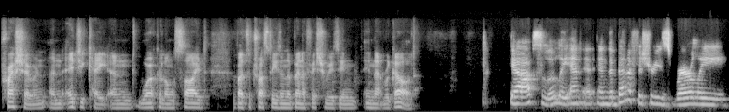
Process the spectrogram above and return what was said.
pressure and, and educate and work alongside both the trustees and the beneficiaries in in that regard yeah absolutely and and the beneficiaries rarely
